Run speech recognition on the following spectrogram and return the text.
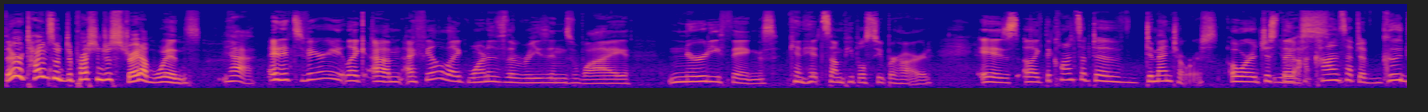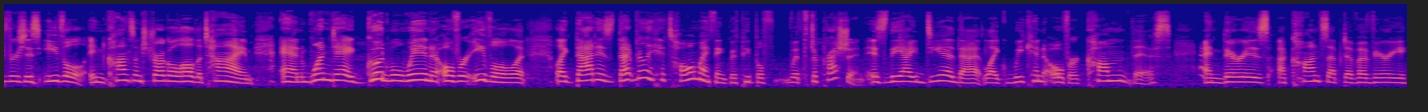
There are times when depression just straight up wins. Yeah, and it's very like um, I feel like one of the reasons why nerdy things can hit some people super hard is like the concept of dementors or just Yes. the concept of good versus evil in constant struggle all the time and one day good will win over evil and like that is that really hits home i think with people f- with depression is the idea that like we can overcome this and there is a concept of a very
